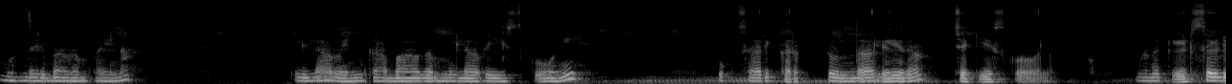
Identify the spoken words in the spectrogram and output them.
ముందరి భాగం పైన ఇలా వెనుక భాగం ఇలా వేసుకొని ఒకసారి కరెక్ట్ ఉందా లేదా చెక్ చేసుకోవాలి? మనకి ఎడ్ సైడ్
